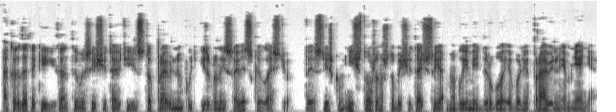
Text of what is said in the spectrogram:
А когда такие гиганты мысли считают единство правильным путь, избранный советской властью, то я слишком ничтожен, чтобы считать, что я могу иметь другое, более правильное мнение.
